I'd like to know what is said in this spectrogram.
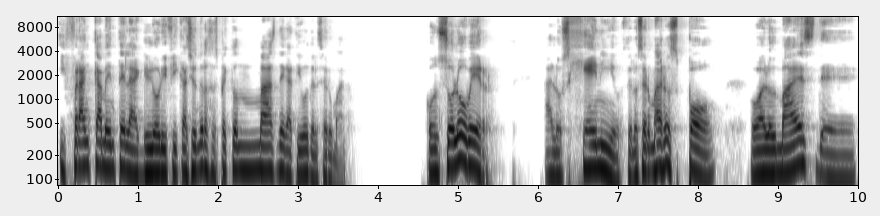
y francamente la glorificación de los aspectos más negativos del ser humano. Con solo ver a los genios de los hermanos Paul o a los maes de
